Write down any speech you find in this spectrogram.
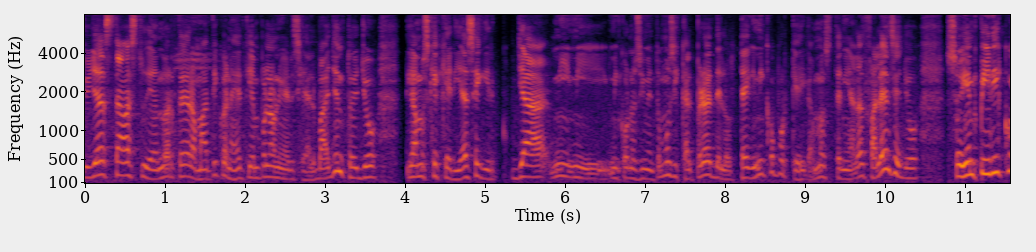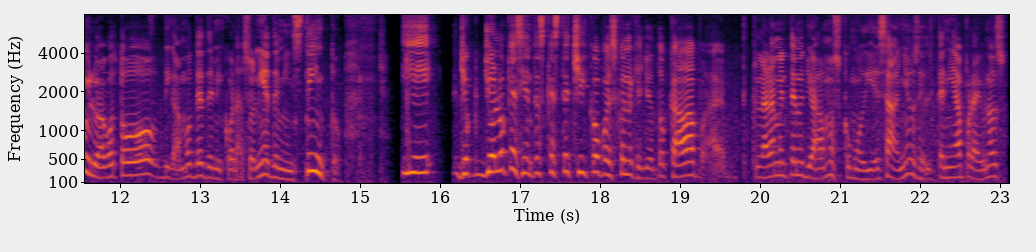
yo ya estaba estudiando arte dramático en ese tiempo en la Universidad del Valle, entonces yo, digamos que quería seguir ya mi, mi, mi conocimiento musical, pero desde lo técnico, porque, digamos, tenía las falencias. Yo soy empírico y lo hago todo, digamos, desde mi corazón y desde mi instinto. Y yo, yo lo que siento es que este chico, pues con el que yo tocaba, eh, claramente nos llevábamos como 10 años. Él tenía por ahí unos,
